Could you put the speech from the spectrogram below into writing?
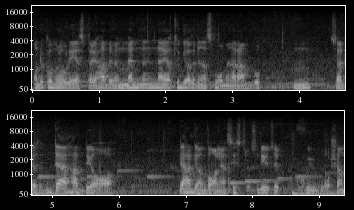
Om du kommer ihåg det Jesper. Jag hade, Men när jag tog över dina små med Rambo. Så hade jag, där hade jag. Där hade jag en vanlig ancistrus. Så det är ju typ sju år sedan.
